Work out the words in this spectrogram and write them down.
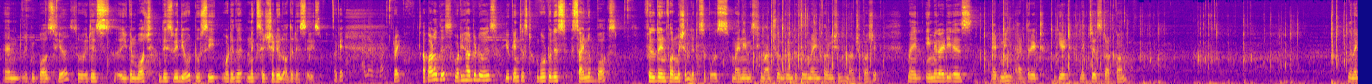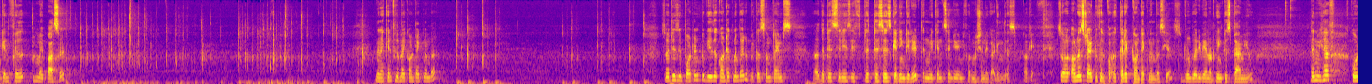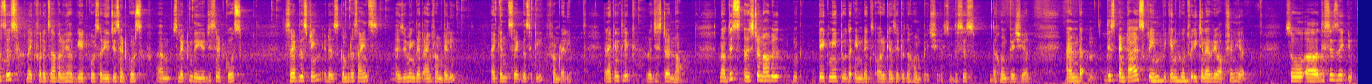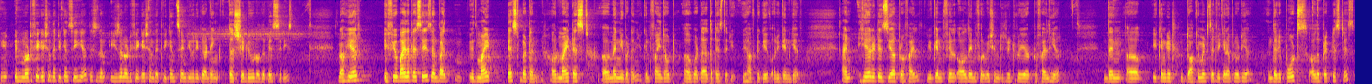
And let me pause here. So it is uh, you can watch this video to see what is the next schedule of the test series. Okay? Hello everyone. right? A part of this what you have to do is you can just go to this sign up box fill the information. Let us suppose my name is Himanshu. I'm going to fill my information Himanshu Kaushik. My email ID is admin at the rate gatelectures.com then I can fill my password. Then I can fill my contact number. So it is important to give the contact number because sometimes uh, the test series if the test series is getting delayed then we can send you information regarding this. Okay? So I'll always try to fill co uh, correct contact numbers here. So don't worry we are not going to spam you then we have courses like for example we have gate course or UGCNet course. I'm selecting the UGCNet course. Select the stream. It is computer science assuming that I'm from Delhi. I can select the city from Delhi. And I can click register now. Now this register now will take me to the index or you can say to the home page here. So this is the home page here. And um, this entire screen we can go through each and every option here so uh, this is the in, in notification that you can see here. This is a user notification that we can send you regarding the schedule of the test series. Now here if you buy the test series and by with my test button or my test uh, menu button you can find out uh, what are the tests that you, you have to give or you can give. And here it is your profile. You can fill all the information related to your profile here. Then uh, you can get documents that we can upload here and the reports of the practice test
